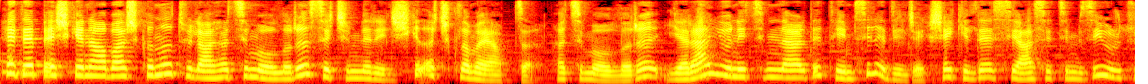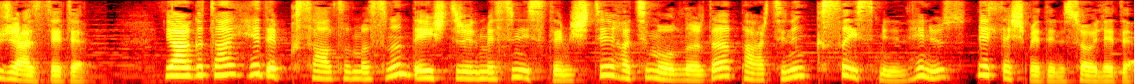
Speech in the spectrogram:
HDP eş genel başkanı Tülay Hatimoğulları seçimlere ilişkin açıklama yaptı. Hatimoğulları yerel yönetimlerde temsil edilecek şekilde siyasetimizi yürüteceğiz dedi. Yargıtay HEDEP kısaltılmasının değiştirilmesini istemişti. Hatimoğulları da partinin kısa isminin henüz netleşmediğini söyledi.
